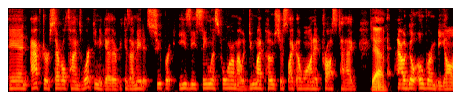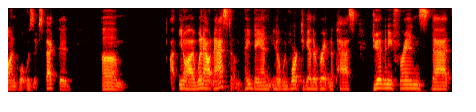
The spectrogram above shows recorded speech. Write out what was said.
and after several times working together, because I made it super easy, seamless for him, I would do my post just like I wanted, cross tag. Yeah. I would go over and beyond what was expected. Um, I, you know, I went out and asked him, "Hey Dan, you know, we've worked together great in the past. Do you have any friends that?"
